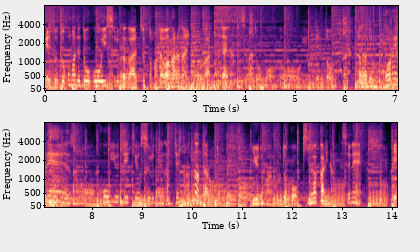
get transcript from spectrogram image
えー、とどこまでどう合意するかがちょっとまだわからないところがあるみたいなんですがどうもお読んでると。ただでもこれねそのこういう提携をするっていうのは一体何なんだろうというのがふとこう気がかりなんですよね。え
